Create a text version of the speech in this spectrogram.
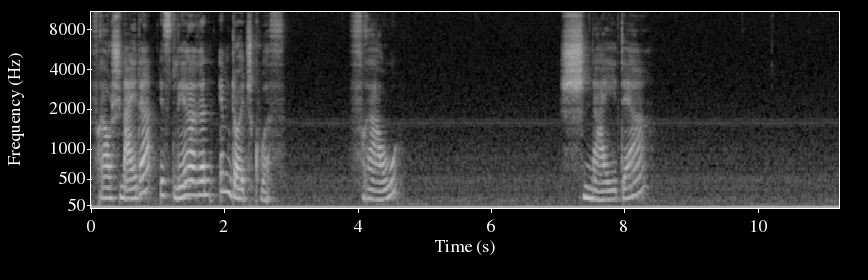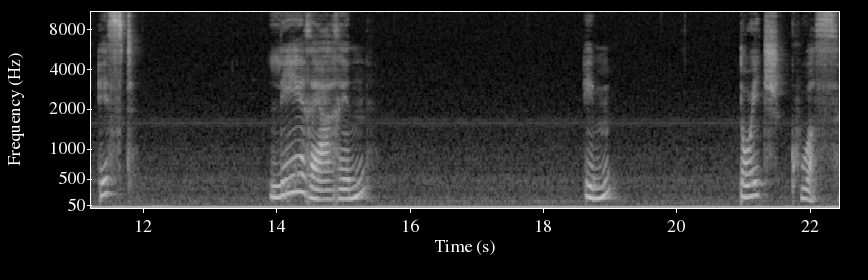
Frau Schneider ist Lehrerin im Deutschkurs. Frau Schneider ist Lehrerin im Deutschkurs.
